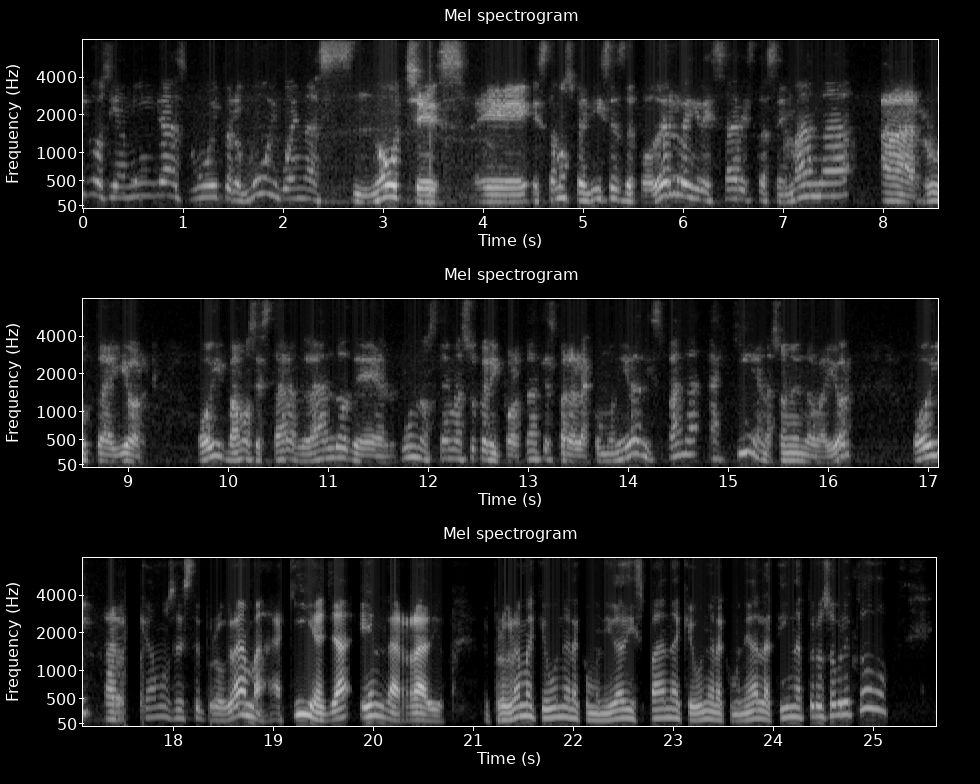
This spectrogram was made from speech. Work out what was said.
amigos y amigas? Muy, pero muy buenas noches. Eh, estamos felices de poder regresar esta semana a Ruta York. Hoy vamos a estar hablando de algunos temas súper importantes para la comunidad hispana aquí en la zona de Nueva York. Hoy arrancamos este programa aquí y allá en la radio. El programa que une a la comunidad hispana, que une a la comunidad latina, pero sobre todo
